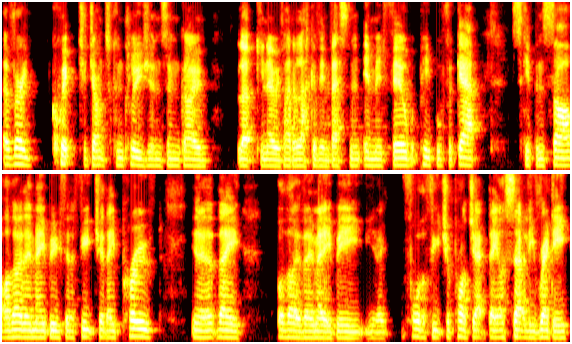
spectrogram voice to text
are very quick to jump to conclusions and go, look, you know, we've had a lack of investment in midfield, but people forget Skipp and Sarr, although they may be for the future, they proved, you know, that they although they may be, you know, for the future project, they are certainly ready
